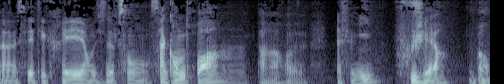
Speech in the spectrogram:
euh, ça a été créé en 1953 par euh, la famille Fougère. Bon,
